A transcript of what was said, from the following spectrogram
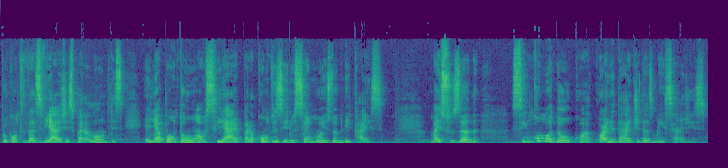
por conta das viagens para Londres, ele apontou um auxiliar para conduzir os sermões dominicais. Mas Susana se incomodou com a qualidade das mensagens.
